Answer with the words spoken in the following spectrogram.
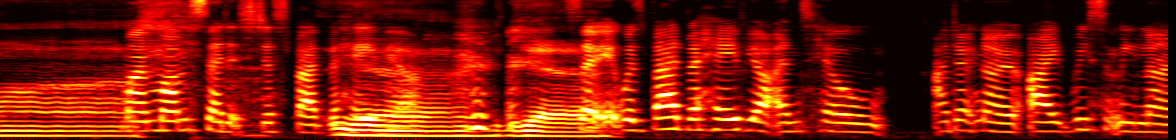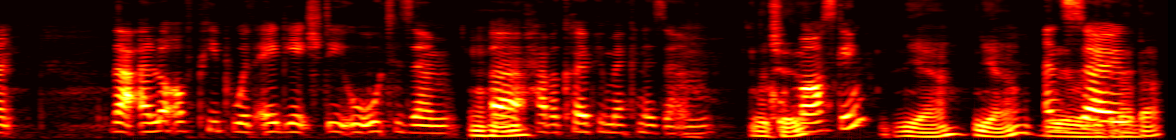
god My mum said it's just bad behavior. yeah yeah So it was bad behavior until I don't know. I recently learnt that a lot of people with ADHD or autism uh, have a coping mechanism Mm-hmm. which called is masking. yeah yeah And so- really that.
